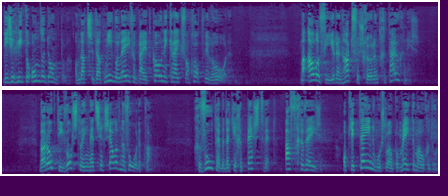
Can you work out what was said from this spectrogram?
Die zich lieten onderdompelen, omdat ze dat nieuwe leven bij het koninkrijk van God willen horen. Maar alle vier een hartverscheurend getuigenis. Waar ook die worsteling met zichzelf naar voren kwam. Gevoeld hebben dat je gepest werd, afgewezen, op je tenen moest lopen om mee te mogen doen.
